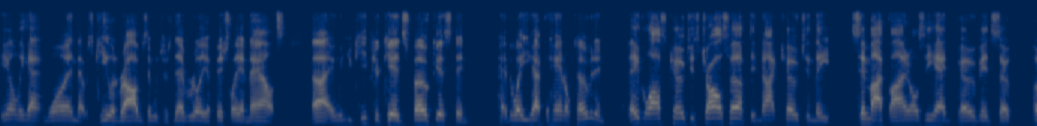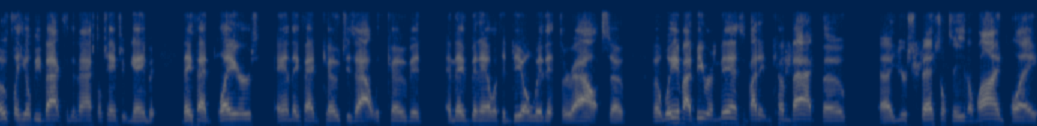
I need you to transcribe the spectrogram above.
he only had one that was Keilan Robinson, which was never really officially announced. Uh, and when you keep your kids focused and the way you have to handle COVID, and they've lost coaches. Charles Huff did not coach in the semifinals. He had COVID. So hopefully he'll be back for the national championship game. But they've had players and they've had coaches out with COVID, and they've been able to deal with it throughout. So but William, I'd be remiss if I didn't come back though. Uh, your specialty, the line play.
